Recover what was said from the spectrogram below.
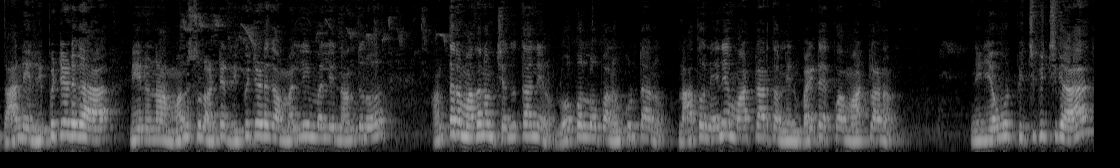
దాన్ని రిపీటెడ్గా నేను నా మనసులో అంటే రిపీటెడ్గా మళ్ళీ మళ్ళీ అందులో అంతర్మదనం చెందుతాను నేను. లోపల లోపల అనుకుంటాను. నాతో నేనే మాట్లాడతాను. నేను బయట ఎక్కువ మాట్లాడను. నేను ఎవరు పిచ్చి పిచ్చిగా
